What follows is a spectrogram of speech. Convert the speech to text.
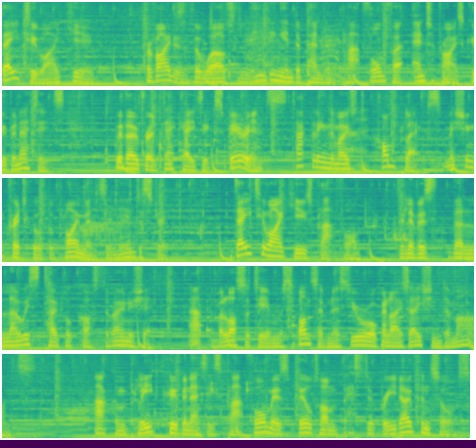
D2iQ, providers of the world's leading independent platform for enterprise Kubernetes, with over a decade's experience tackling the most complex mission critical deployments in the industry. D2iQ's platform delivers the lowest total cost of ownership at the velocity and responsiveness your organization demands. Our complete Kubernetes platform is built on best of breed open source,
